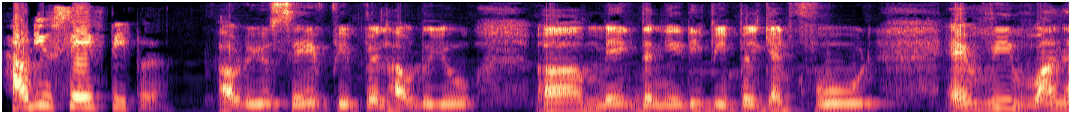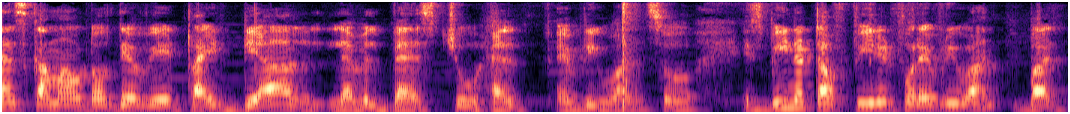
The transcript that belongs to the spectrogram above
how do you save people? How do you save people? How do you uh, make the needy people get food? Everyone has come out of their way tried their level best to help everyone. So it's been a tough period for everyone but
